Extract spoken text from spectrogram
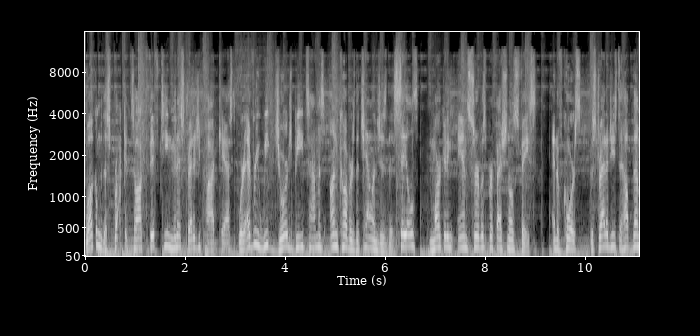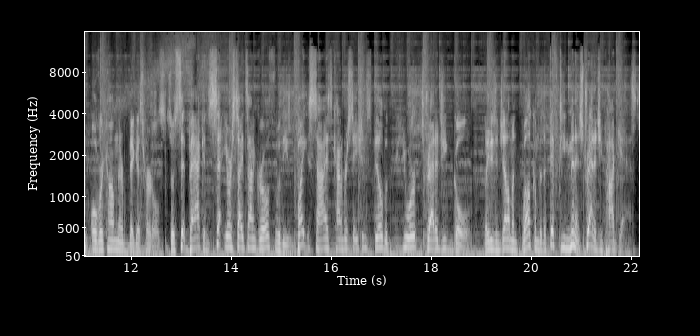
Welcome to the Sprocket Talk 15 Minute Strategy Podcast, where every week George B. Thomas uncovers the challenges that sales, marketing, and service professionals face. And of course, the strategies to help them overcome their biggest hurdles. So sit back and set your sights on growth with these bite sized conversations filled with pure strategy gold. Ladies and gentlemen, welcome to the 15 Minute Strategy Podcast.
